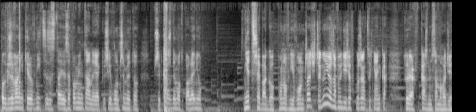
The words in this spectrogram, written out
podgrzewanie kierownicy zostaje zapamiętane. Jak już je włączymy, to przy każdym odpaleniu nie trzeba go ponownie włączać. Czego nie można powiedzieć o wkurzających niańkach, które jak w każdym samochodzie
